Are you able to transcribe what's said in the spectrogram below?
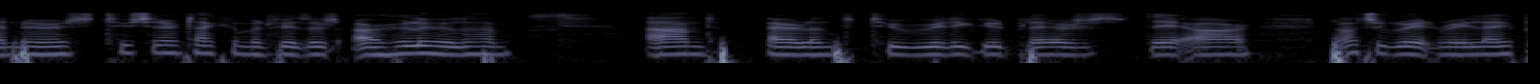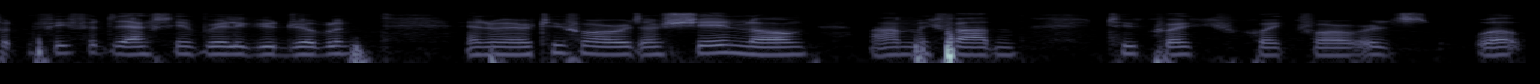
and there's two centre attacking midfielders are Hula Hoolahan and Ireland, two really good players. They are not so great in real life, but in FIFA they actually have really good dribbling. And our two forwards are Shane Long and McFadden, two quick, quick forwards. Well,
